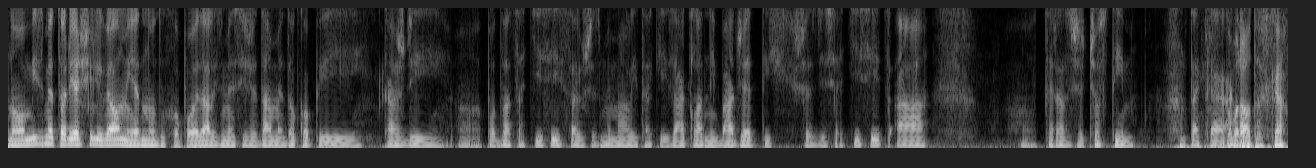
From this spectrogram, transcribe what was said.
No my sme to riešili veľmi jednoducho. Povedali sme si, že dáme dokopy každý uh, po 20 tisíc, takže sme mali taký základný budget tých 60 tisíc a uh, teraz, že čo s tým? Taká Dobrá otázka.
